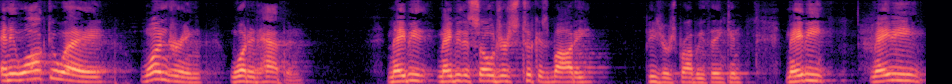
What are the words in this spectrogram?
And he walked away wondering what had happened. Maybe, maybe the soldiers took his body. Peter's probably thinking. Maybe, maybe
